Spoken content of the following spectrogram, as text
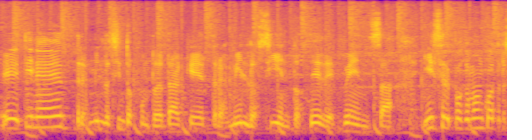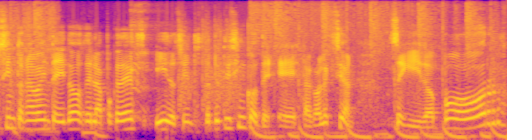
Eh, tiene 3200 puntos de ataque, 3200 de defensa y es el Pokémon 492 de la Pokédex y 235 de esta colección. Seguido por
